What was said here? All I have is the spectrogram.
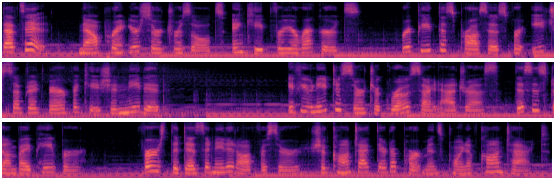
That's it! Now print your search results and keep for your records. Repeat this process for each subject verification needed. If you need to search a grow site address, this is done by paper. First, the designated officer should contact their department's point of contact.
